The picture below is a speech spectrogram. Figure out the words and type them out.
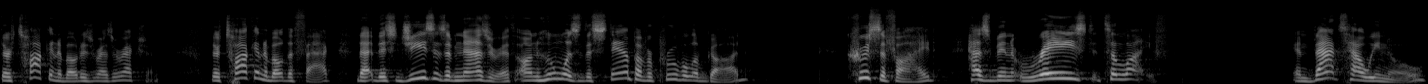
they're talking about his resurrection. They're talking about the fact that this Jesus of Nazareth, on whom was the stamp of approval of God, crucified, has been raised to life. And that's how we know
